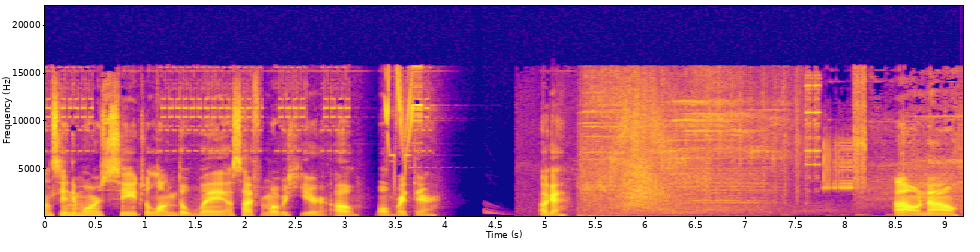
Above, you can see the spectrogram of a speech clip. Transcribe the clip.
I don't see any more sage along the way aside from over here. Oh, well, right there. Okay. Oh no.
